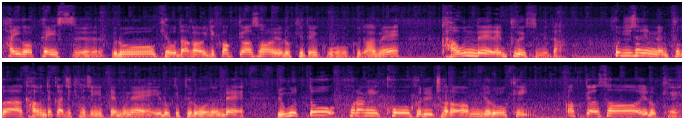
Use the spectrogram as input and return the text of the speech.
타이거 페이스 이렇게 오다가 여기 꺾여서 이렇게 되고 그 다음에 가운데 램프도 있습니다. 포지셔닝 램프가 가운데까지 켜지기 때문에 이렇게 들어오는데 이것도 호랑이 코 그릴처럼 이렇게 꺾여서 이렇게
